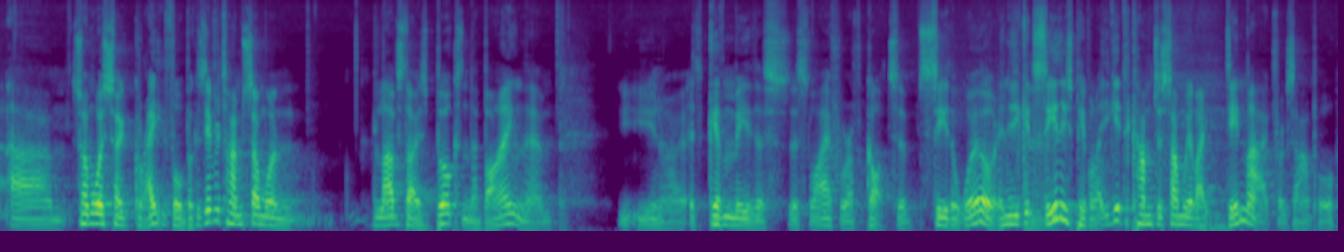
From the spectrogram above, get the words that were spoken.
um, so I'm always so grateful because every time someone loves those books and they're buying them, you, know, it's given me this this life where I've got to see the world, and you get to see these people. Like you get to come to somewhere like Denmark, for example,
